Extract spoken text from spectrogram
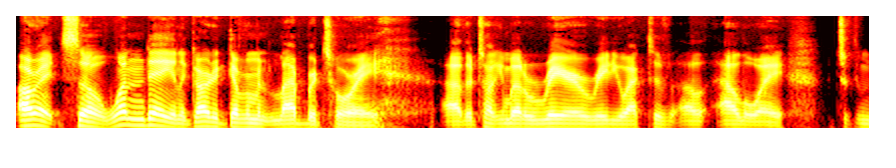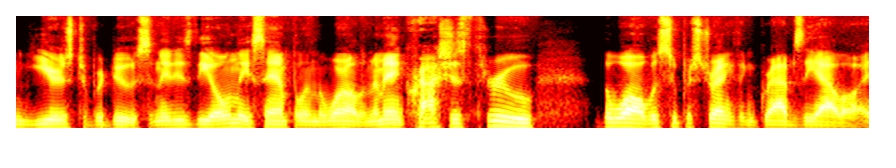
All right, so one day in a guarded government laboratory, uh, they're talking about a rare radioactive al- alloy. It took them years to produce, and it is the only sample in the world. And a man crashes through the wall with super strength and grabs the alloy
